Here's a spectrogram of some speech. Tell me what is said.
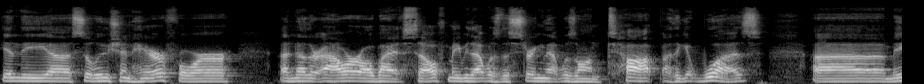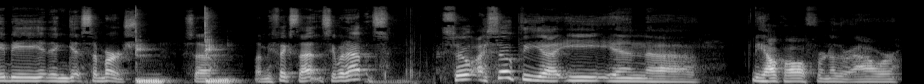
in the uh, solution here for another hour all by itself. Maybe that was the string that was on top. I think it was uh, maybe it didn't get submerged. So let me fix that and see what happens. So I soaked the uh, E in uh, the alcohol for another hour.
